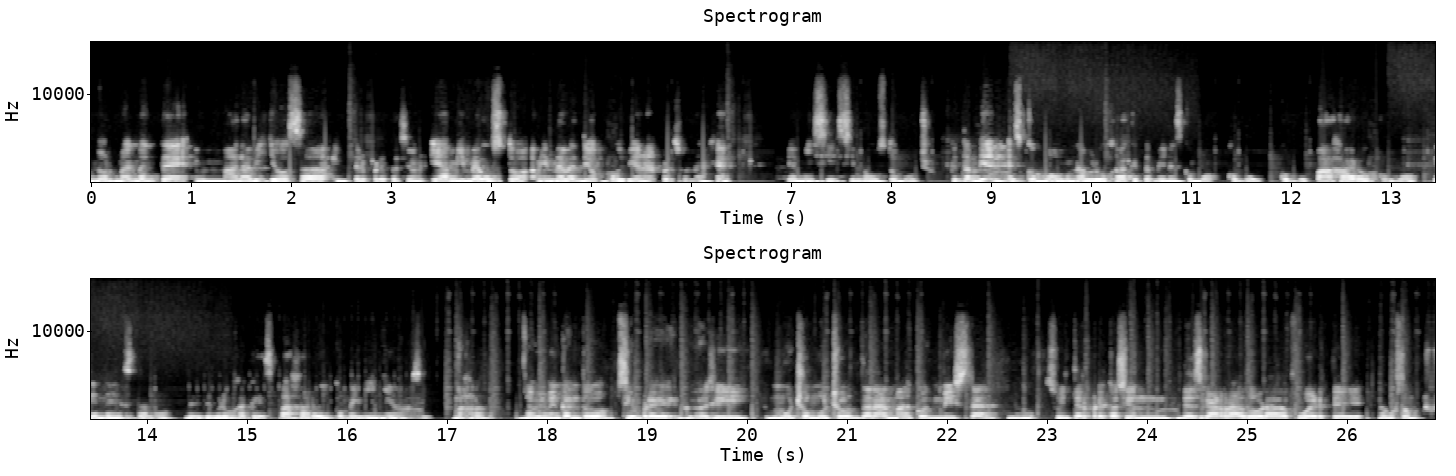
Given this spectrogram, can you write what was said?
normalmente maravillosa interpretación. Y a mí me gustó, a mí me vendió muy bien el personaje a mí sí, sí me gustó mucho. Que también es como una bruja, que también es como, como, como pájaro, como tiene esta, ¿no? De, bruja que es pájaro y come niños. A mí me encantó. Siempre así mucho, mucho drama con Mista, ¿no? Su interpretación desgarradora, fuerte. Me gustó mucho.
